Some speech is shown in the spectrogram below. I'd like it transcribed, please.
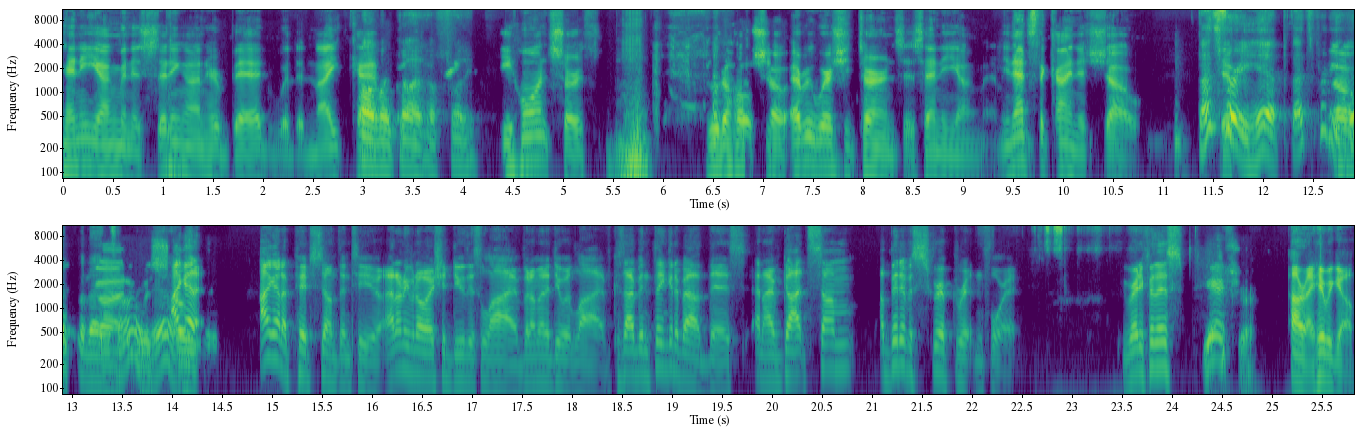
Henny Youngman is sitting on her bed with a nightcap. oh my god, how funny! he haunts her through the whole show. Everywhere she turns is Henny Youngman. I mean, that's the kind of show. That's Yeah. very hip. That's pretty Oh, hip for that God, time. was Yeah. I got- I gotta pitch something to you. I don't even know if I should do this live, but I'm gonna do it live because I've been thinking about this and I've got some a bit of a script written for it. You ready for this? yeah, sure. All right, here we go.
